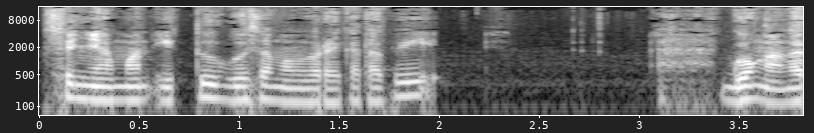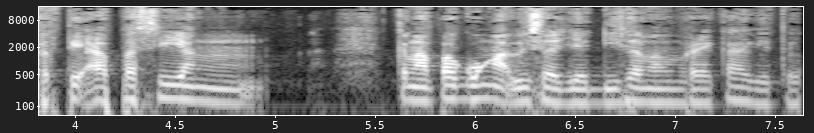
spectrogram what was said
senyaman itu gue sama mereka. Tapi gue nggak ngerti apa sih yang kenapa gue nggak bisa jadi sama mereka gitu.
